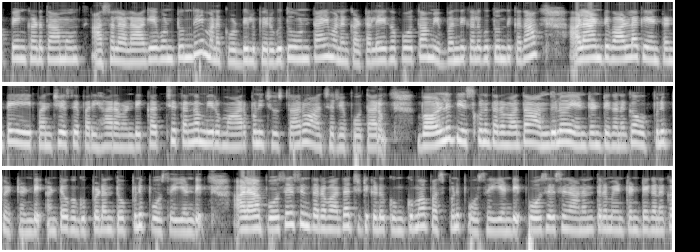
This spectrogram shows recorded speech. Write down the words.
అప్పేం కడతాము? అసలు అలాగే ఉంటుంది మనకు వడ్డీలు పెరుగుతూ ఉంటాయి మనం కట్టలేకపోతాం ఇబ్బంది కలుగుతుంది. ఉంటుంది కదా. అలాంటి వాళ్ళకి ఏంటంటే ఈ పనిచేసే పరిహారం అండి. ఖచ్చితంగా మీరు మార్పుని చూస్తారు ఆశ్చర్యపోతారు. బౌల్ని తీసుకున్న తర్వాత అందులో ఏంటంటే కనుక ఉప్పుని పెట్టండి. అంటే ఒక గుప్పడంతో ఉప్పుని పోసేయండి. అలా పోసేసిన తర్వాత చిటికెడు కుంకుమ పసుపుని పోసేయండి. పోసేసిన అనంతరం ఏంటంటే కనుక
